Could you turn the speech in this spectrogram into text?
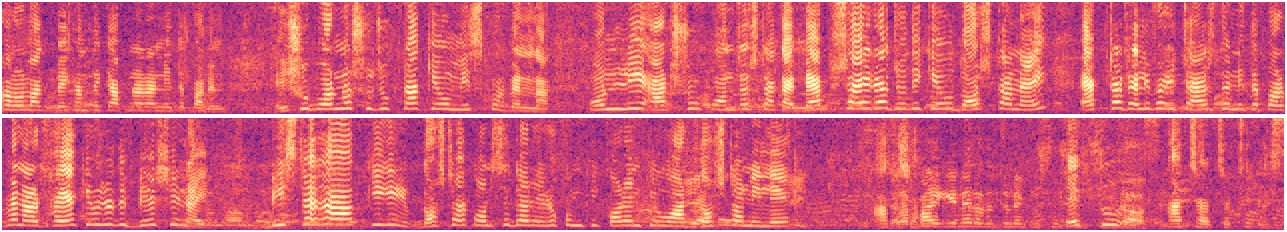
ভালো লাগবে এখান থেকে আপনারা নিতে পারেন। এই সুবর্ণ সুযোগটা কেউ মিস করবেন না। অনলি আটশো পঞ্চাশ টাকায়। ব্যবসায়ীরা যদি কেউ দশটা নেয় একটা ডেলিভারি চার্জ দিয়ে নিতে পারবেন। আর ভাইয়া কেউ যদি বেশি নেয় বিশ টাকা কি দশ টাকা কনসিডার এরকম কি করেন? কেউ আর দশটা নিলে? আচ্ছা। তাদের জন্য একটু একটু আচ্ছা আচ্ছা ঠিক আছে।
